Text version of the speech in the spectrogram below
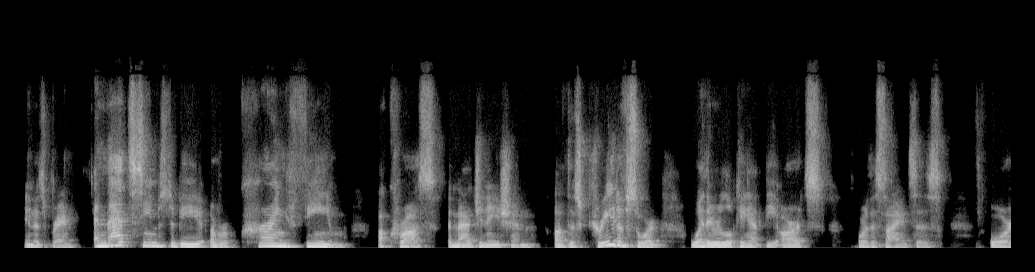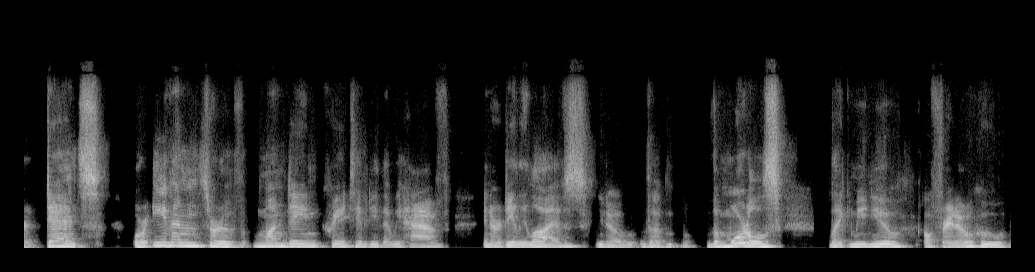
in his brain. And that seems to be a recurring theme across imagination of this creative sort, whether you're looking at the arts or the sciences or dance or even sort of mundane creativity that we have in our daily lives you know the the mortals like me and you alfredo who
